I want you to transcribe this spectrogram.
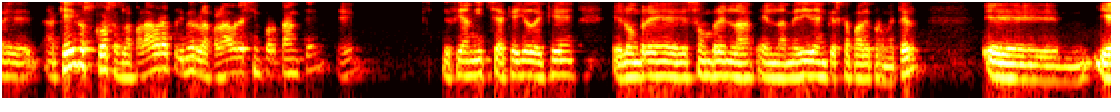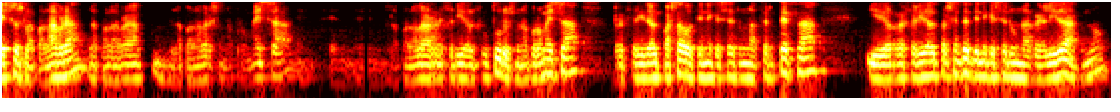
eh, aquí hay dos cosas. La palabra, primero, la palabra es importante. ¿eh? Decía Nietzsche aquello de que el hombre es hombre en la, en la medida en que es capaz de prometer. Eh, y eso es la palabra. La palabra, la palabra es una promesa. la palabra referida al futuro es una promesa, referida al pasado tiene que ser una certeza y referida al presente tiene que ser una realidad, ¿no?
